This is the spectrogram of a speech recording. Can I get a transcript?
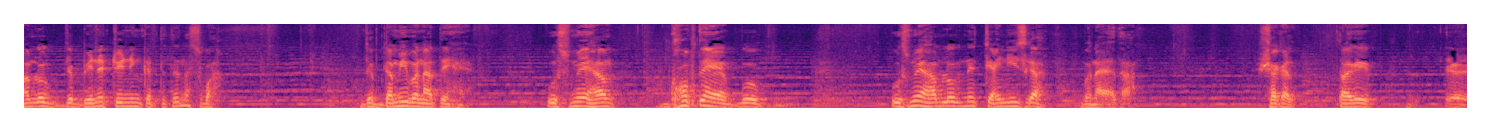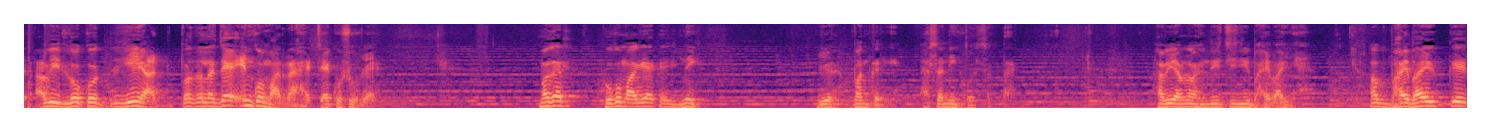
हम लोग जब बेनेट ट्रेनिंग करते थे ना सुबह जब डमी बनाते हैं उसमें हम घोंपते हैं वो उसमें हम लोग ने चाइनीज़ का बनाया था। शक्ल, ताकि अभी लोग को ये पता लग जाए, इनको मारना है, चाहे कुछ हो जाए। मगर हुक्म आ गया कि नहीं, ये बंद करिए, ऐसा नहीं हो सकता। है अभी हम लोग हिंदी चीनी भाई भाई हैं। अब भाई भाई के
